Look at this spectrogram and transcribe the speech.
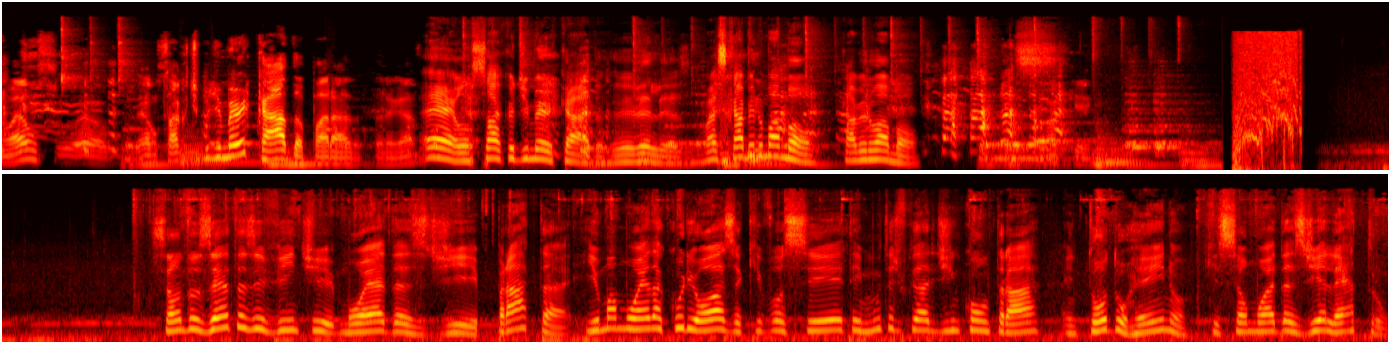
Não é um, é, é um saco tipo de mercado a parada, tá ligado? É, um saco de mercado, beleza. Mas cabe numa mão, cabe numa mão. Ok. São 220 moedas de prata e uma moeda curiosa que você tem muita dificuldade de encontrar em todo o reino, que são moedas de elétron.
